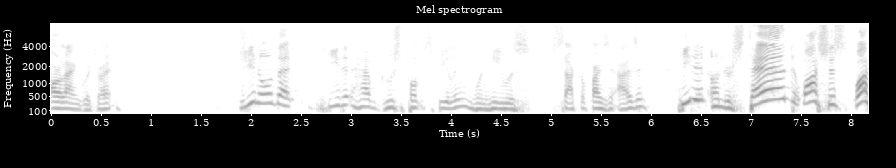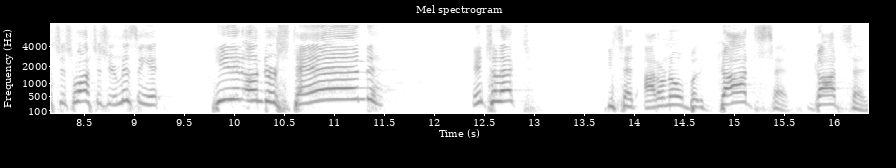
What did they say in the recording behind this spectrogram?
our language, right? Do you know that he didn't have goosebumps feelings when he was sacrificing Isaac? He didn't understand. Watch this, watch this, watch this. You're missing it. He didn't understand intellect. He said, I don't know, but God said, God said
